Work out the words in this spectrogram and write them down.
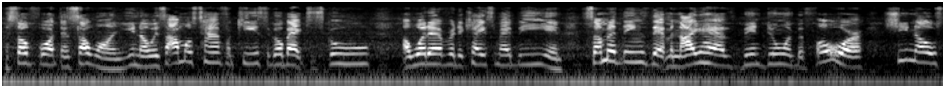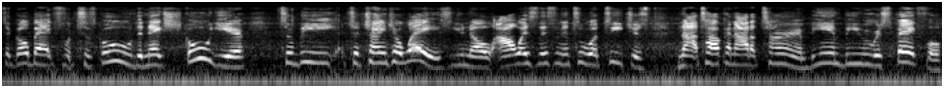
and so forth and so on. You know, it's almost time for kids to go back to school or whatever the case may be. And some of the things that Manaya has been doing before, she knows to go back for, to school the next school year to be to change her ways you know always listening to her teachers not talking out of turn being being respectful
